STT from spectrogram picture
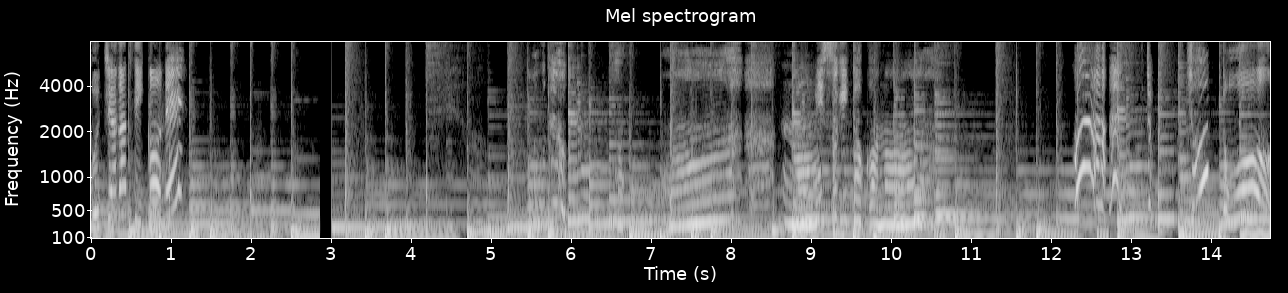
ぶち上がっていこうね。飲みすぎたかな。あちょちょっとは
